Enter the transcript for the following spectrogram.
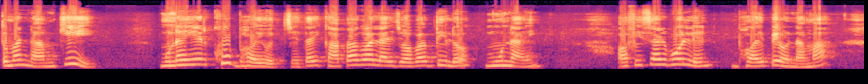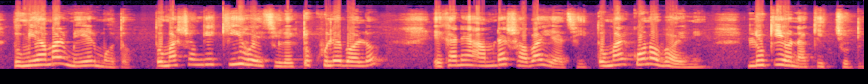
তোমার নাম কি? মুনাইয়ের খুব ভয় হচ্ছে, তাই কাঁপা গলায় জবাব দিল, মুনাই। অফিসার বললেন, ভয় পেও না মা তুমি আমার মেয়ের মতো। তোমার সঙ্গে কি হয়েছিল একটু খুলে বলো। এখানে আমরা সবাই আছি, তোমার কোনো ভয় নেই। লুকিও না কিচ্ছুটি।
